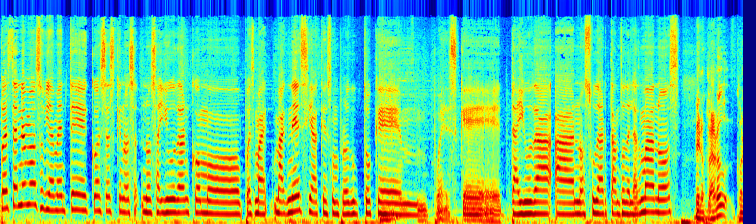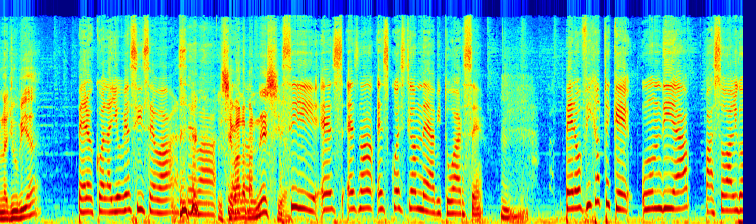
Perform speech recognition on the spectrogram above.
Pues tenemos obviamente cosas que nos, nos ayudan como pues ma- magnesia, que es un producto que mm, pues que te ayuda a no sudar tanto de las manos, pero claro, con la lluvia. Pero con la lluvia sí se va, se va. Se va la magnesia. Sí, es, es, no- es cuestión de habituarse. Pero fíjate que un día pasó algo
